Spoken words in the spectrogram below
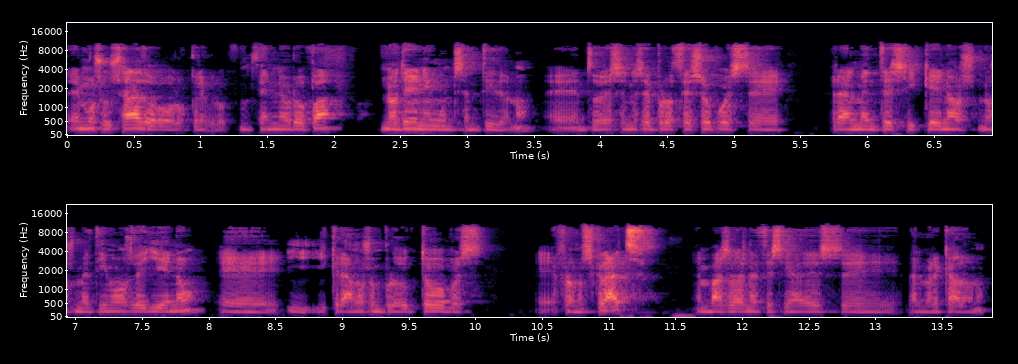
hemos usado o lo que funciona en Europa no tiene ningún sentido, ¿no? Eh, entonces, en ese proceso, pues eh, realmente sí que nos, metimos de lleno eh, y, creamos un producto, pues, from scratch, en base a las necesidades del mercado, ¿no?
